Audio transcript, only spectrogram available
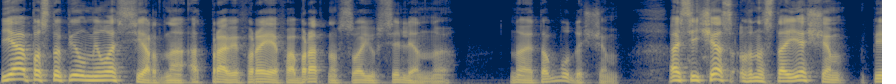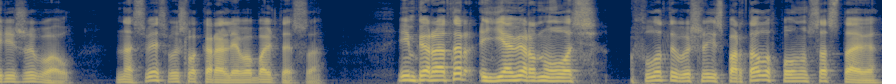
Я поступил милосердно, отправив Реев обратно в свою вселенную. Но это в будущем. А сейчас в настоящем переживал. На связь вышла королева Бальтесса. «Император, я вернулась!» Флоты вышли из портала в полном составе.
